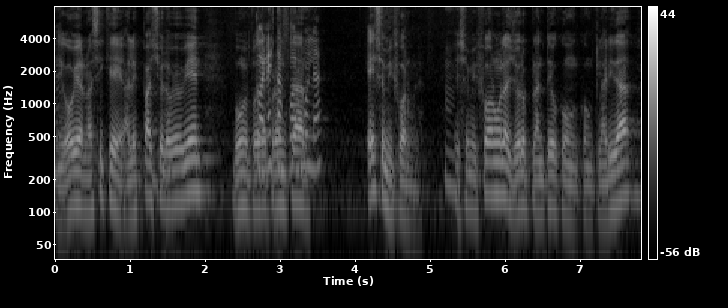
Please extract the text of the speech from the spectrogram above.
Gobierno. Así que al espacio lo veo bien. Vos me ¿Con esta fórmula? Esa es mi fórmula. Esa es mi fórmula, yo lo planteo con, con claridad.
